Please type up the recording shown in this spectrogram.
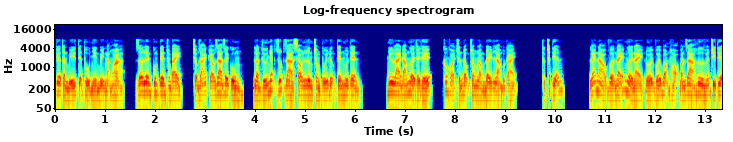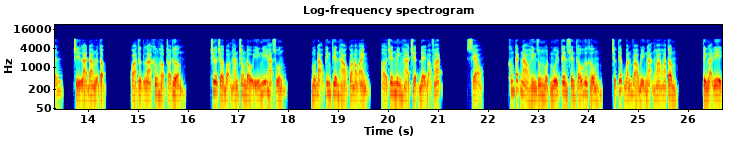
Kia thần bí tiến thủ nhìn bị ngạn hoa, giơ lên cung tên trong tay, chậm rãi kéo ra dây cung, lần thứ nhất rút ra sau lưng trong túi đựng tên mũi tên. Như lai đám người thấy thế, không khỏi chấn động trong lòng đây là một cái. Thực chất tiễn? Lẽ nào vừa nãy người này đối với bọn họ bắn ra hư huyễn chi tiễn, chỉ là đang luyện tập? Quả thực là không hợp thói thường. Chưa chờ bọn hắn trong đầu ý nghĩ hạ xuống, một đạo kinh thiên hào quang áo ánh, ở trên minh hà triệt để bạo phát. Xèo không cách nào hình dung một mũi tên xuyên thấu hư không, trực tiếp bắn vào bị ngạn hoa hoa tâm. Tỉnh lại đi,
